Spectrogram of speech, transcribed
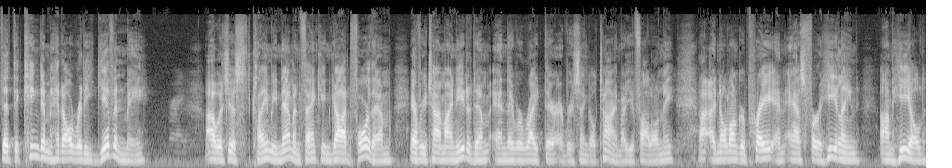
that the kingdom had already given me. I was just claiming them and thanking God for them every time I needed them, and they were right there every single time. Are you following me? I, I no longer pray and ask for healing. I'm healed,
